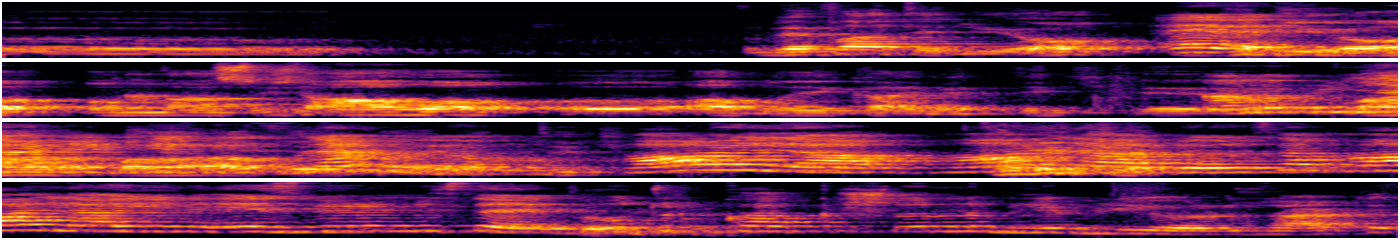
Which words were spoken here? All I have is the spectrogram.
e, vefat ediyor, Evet. gidiyor. Ondan sonra işte Aho e, ablayı kaybettik. Ama binlerce Bahar- Bahar kez ablayı izlenmiyor mu? kaybettik. Hala, Tabii hala ki. dönse hala yine ezberimizde. Tabii Oturup ki. kalkışlarını bile biliyoruz artık.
